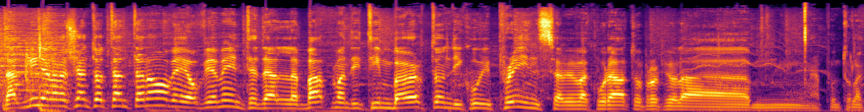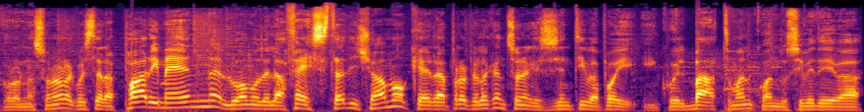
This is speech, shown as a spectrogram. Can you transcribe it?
Dal 1989, ovviamente dal Batman di Tim Burton, di cui Prince aveva curato proprio la, mm, appunto, la colonna sonora, questa era Party Man, l'uomo della festa, diciamo, che era proprio la canzone che si sentiva poi in quel Batman quando si vedeva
